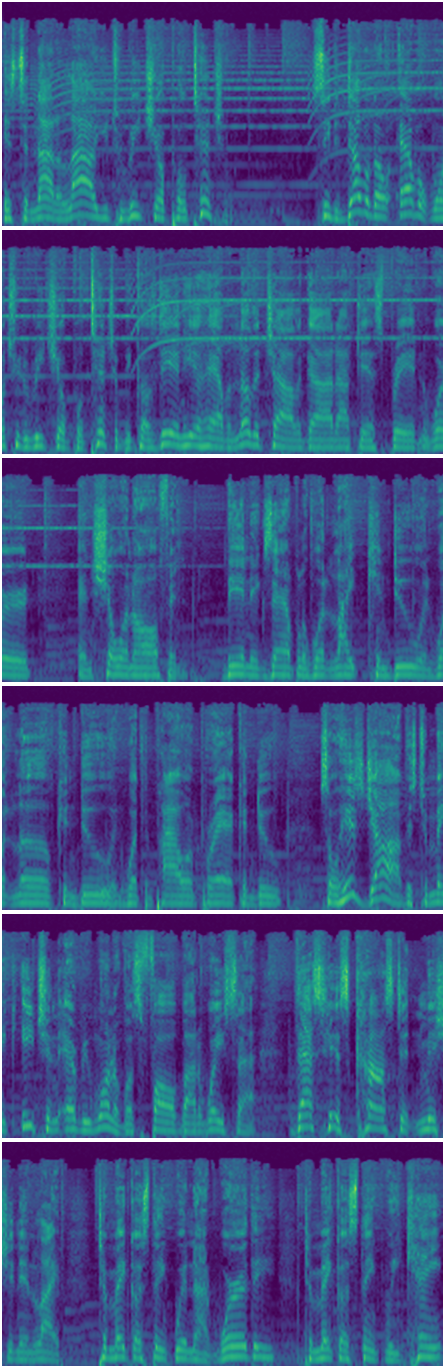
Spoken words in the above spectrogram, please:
is to not allow you to reach your potential. See, the devil don't ever want you to reach your potential because then he'll have another child of God out there spreading the word and showing off and being an example of what light can do and what love can do and what the power of prayer can do. So his job is to make each and every one of us fall by the wayside. That's his constant mission in life to make us think we're not worthy, to make us think we can't,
